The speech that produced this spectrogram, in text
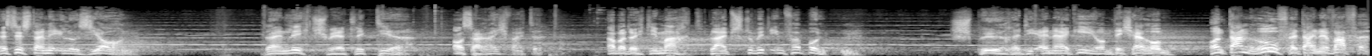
Es ist eine Illusion. Dein Lichtschwert liegt dir außer Reichweite. Aber durch die Macht bleibst du mit ihm verbunden. Spüre die Energie um dich herum und dann rufe deine Waffe.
